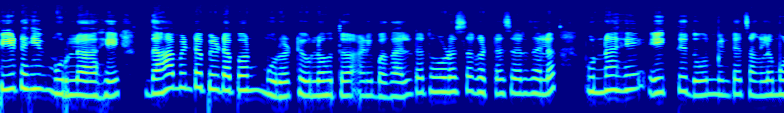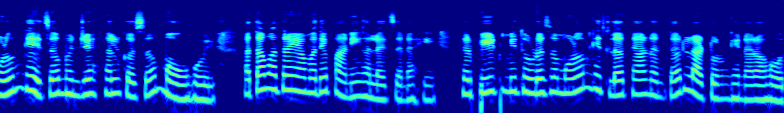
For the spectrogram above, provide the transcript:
पीठही मुरलं आहे. दहा मिनटं पीठ आपण मुरत ठेवलं होतं आणि बघाल तर थोडंसं घट्टसर झालं. पुन्हा हे एक ते दोन मिनटं चांगलं मळून घ्यायचं, म्हणजे हलकंसं मऊ होईल. आता मात्र यामध्ये पाणी घालायचं नाही. तर पीठ मी थोडंसं मळून घेतलं, त्यानंतर लाटून घेणार आहोत.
